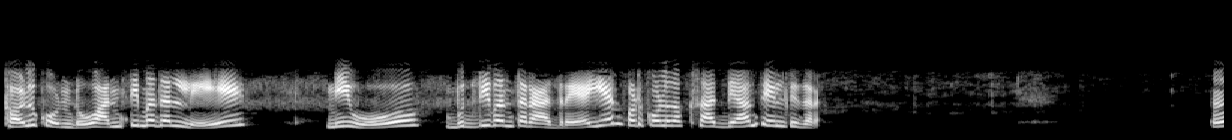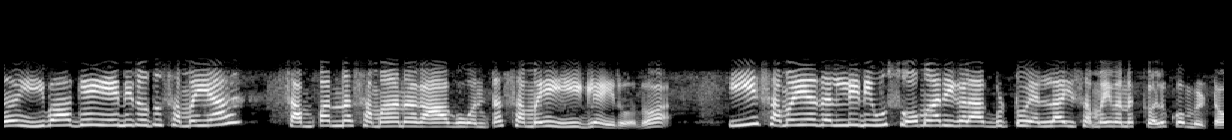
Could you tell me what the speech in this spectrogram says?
ಕಳುಕೊಂಡು ಅಂತಿಮದಲ್ಲಿ ನೀವು ಬುದ್ಧಿವಂತರಾದ್ರೆ ಏನ್ ಪಡ್ಕೊಳ್ಳೋದಕ್ಕೆ ಸಾಧ್ಯ ಅಂತ ಹೇಳ್ತಿದ್ದಾರೆ ಆ, ಇವಾಗೇ ಏನಿರೋದು ಸಮಯ? ಸಂಪನ್ನ ಸಮಾನ ಆಗುವಂತ ಸಮಯ ಈಗಲೇ ಇರೋದು. ಈ ಸಮಯದಲ್ಲಿ ನೀವು ಸೋಮಾರಿಗಳಾಗ್ಬಿಟ್ಟು ಎಲ್ಲ ಈ ಸಮಯವನ್ನ ಕಳ್ಕೊಂಡ್ಬಿಟ್ಟು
